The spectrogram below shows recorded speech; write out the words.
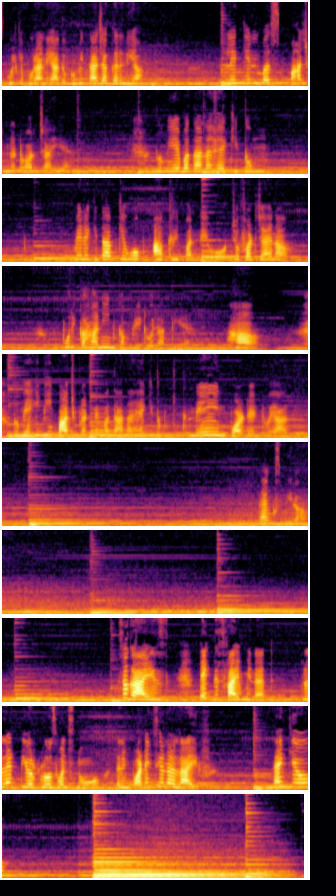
स्कूल के पुराने यादों को भी ताज़ा कर लिया। लेकिन बस पाँच मिनट और चाहिए। तुम ये बताना है कि तुम मेरे किताब के वो आखिरी पन्ने हो जो फट जाए ना तो पूरी कहानी इनकम्प्लीट हो जाती है। हाँ तुम्हें इन्हीं पाँच मिनट में बताना है कि तुम कितने इम्पोर्टेंट हो यार thanks Meera So guys, take this 5 minutes to let your close ones know the importance in your life. Thank you.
